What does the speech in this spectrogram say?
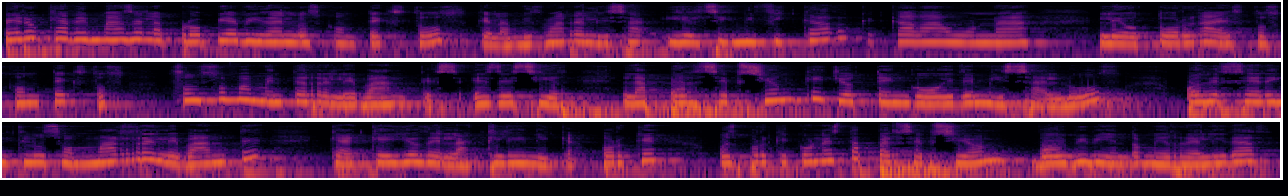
pero que además de la propia vida en los contextos que la misma realiza y el significado que cada una le otorga a estos contextos son sumamente relevantes. Es decir, la percepción que yo tengo hoy de mi salud puede ser incluso más relevante que aquello de la clínica. ¿Por qué? Pues porque con esta percepción voy viviendo mi realidad,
